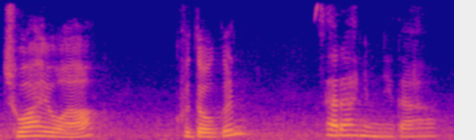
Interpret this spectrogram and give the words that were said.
좋아요와 구독은 사랑입니다.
